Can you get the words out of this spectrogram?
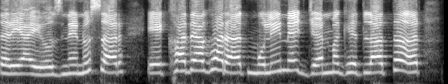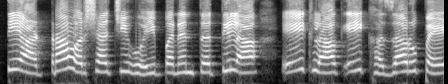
तर या योजनेनुसार एखाद्या घरात मुलीने जन्म घेतला तर ती अठरा वर्षाची होईपर्यंत तिला एक लाख एक हजार रुपये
